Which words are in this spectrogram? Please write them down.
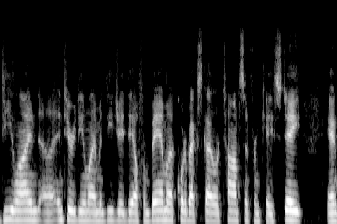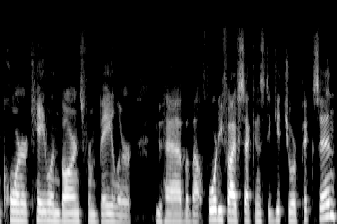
D line, uh, interior D lineman DJ Dale from Bama, quarterback Skylar Thompson from K State, and corner Kalen Barnes from Baylor. You have about 45 seconds to get your picks in.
